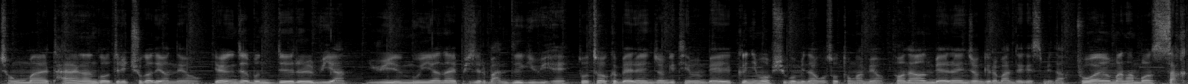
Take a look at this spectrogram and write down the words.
정말 다양한 것들이 추가되었네요. 여행자분들을 위한 유일무이한 RPG를 만들기 위해 도트워크 메르 인 전기 팀은 매일 끊임없이 고민하고 소통하며 더 나은 메르 인 전기를 만들겠습니다. 좋아요만 한번 싹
